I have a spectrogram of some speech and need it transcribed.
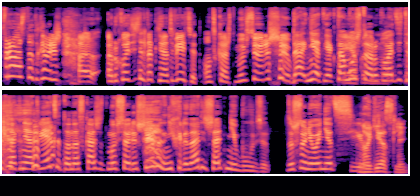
просто ты говоришь. А руководитель так не ответит. Он скажет, мы все решим. Да, нет, я к тому, Я что подумала. руководитель так не ответит, он скажет, мы все решим, и ни хрена решать не будет. Потому что у него нет сил. Но если,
